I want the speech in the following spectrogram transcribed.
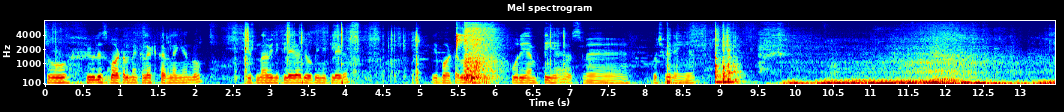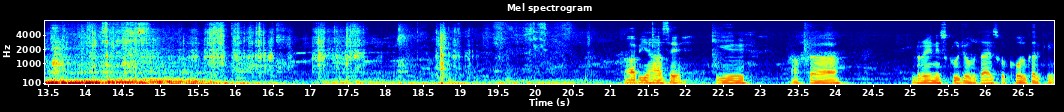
सो so, फ्यूल इस बॉटल में कलेक्ट कर लेंगे हम लोग। जितना भी निकलेगा, जो भी निकलेगा, ये बॉटल पूरी एम्प्टी है, उसमें कुछ भी नहीं है। अब यहाँ से ये आपका ड्रेन स्क्रू जो होता है, इसको खोल करके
